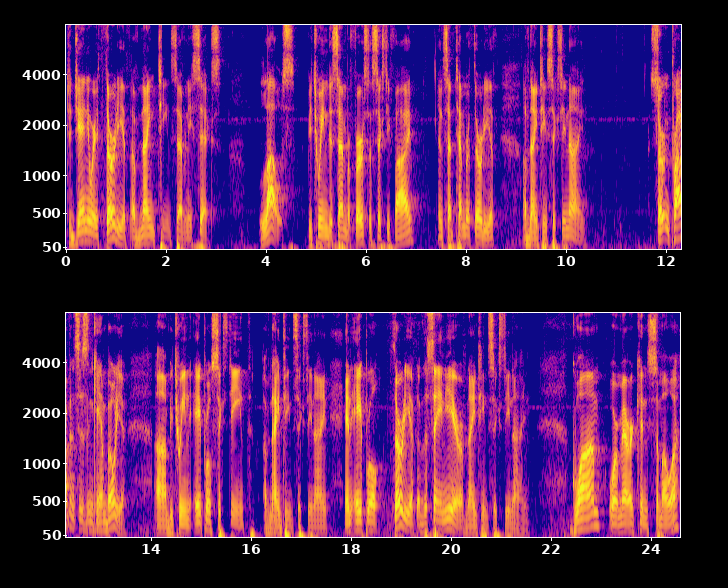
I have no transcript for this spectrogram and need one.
to January 30th of 1976. Laos between December 1st of 65 and September 30th of 1969. Certain provinces in Cambodia uh, between April 16th of 1969 and April 30th of the same year of 1969. Guam or American Samoa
